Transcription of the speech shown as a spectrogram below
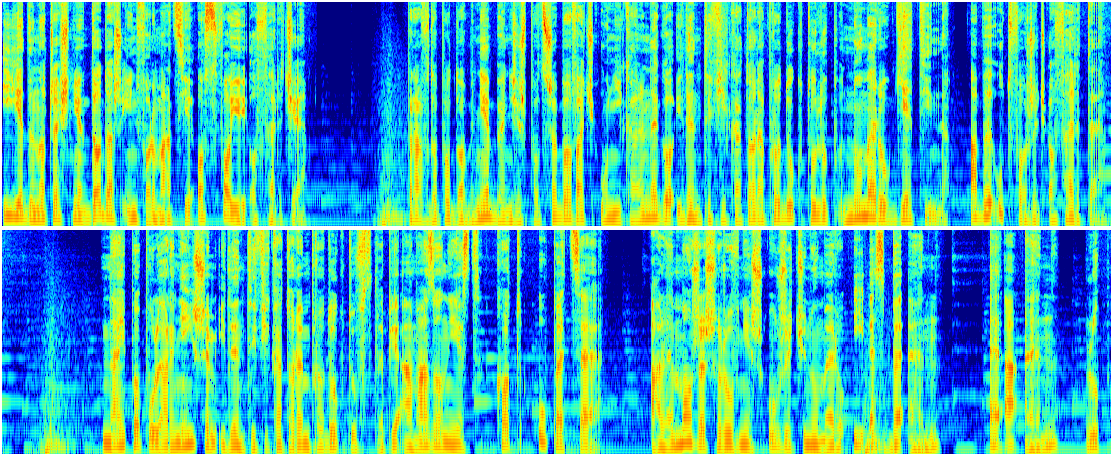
i jednocześnie dodasz informacje o swojej ofercie. Prawdopodobnie będziesz potrzebować unikalnego identyfikatora produktu lub numeru GETIN, aby utworzyć ofertę. Najpopularniejszym identyfikatorem produktu w sklepie Amazon jest kod UPC, ale możesz również użyć numeru ISBN, EAN lub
